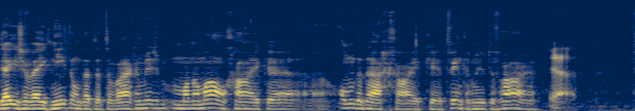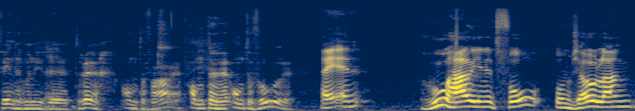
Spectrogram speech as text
deze week niet, omdat het te warm is. Maar normaal ga ik om de dag ga ik eh, 20 minuten varen. ja. 20 minuten terug om te varen, om te, om te voeren. Hey, en hoe hou je het vol om zo lang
